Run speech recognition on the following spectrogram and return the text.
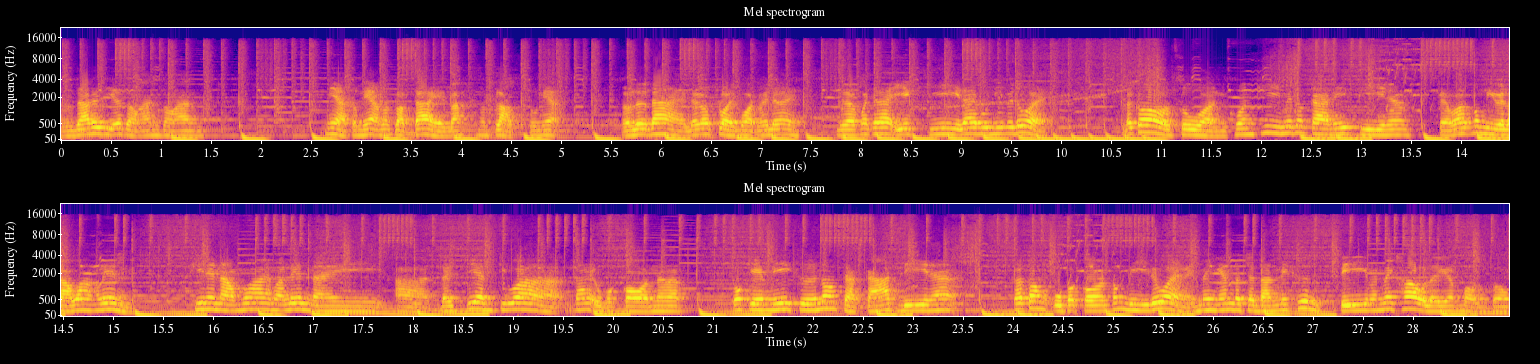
หนูได้ทีละสองอันสองอัน เนี่ยตรงเนี้ยมันปรับได้เห็นปะมันปรับตรงเนี้ย เราเลือกได้แล้วก็ปล่อยบอร์ดไว้เลยเราก็จะได้ EXP ได้พวกนี้ไปด้วย แล้วก็ส่วนคนที่ไม่ต้องการ EXP นะแต่ว่าก็มีเวลาว่างเล่นที่แนะนำว่ามาเล่นในไดเจียนที่ว่าได้อุปกรณ์นะครับตัวเกมนี้คือนอกจากการ์ดดีนะก็ต้องอุปกรณ์ต้องดีด้วย ไม่งั้นเราจะดันไม่ขึ้นตีมันไม่เข้าเลยครับบอกตรง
